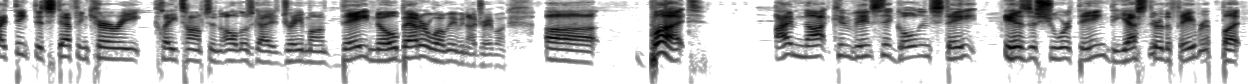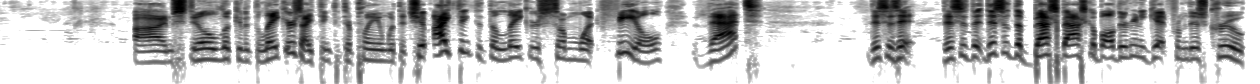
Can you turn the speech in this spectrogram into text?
I think that Stephen Curry, Klay Thompson, all those guys, Draymond, they know better. Well, maybe not Draymond, uh, but I'm not convinced that Golden State is a sure thing. Yes, they're the favorite, but I'm still looking at the Lakers. I think that they're playing with the chip. I think that the Lakers somewhat feel that this is it. This is the this is the best basketball they're going to get from this crew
